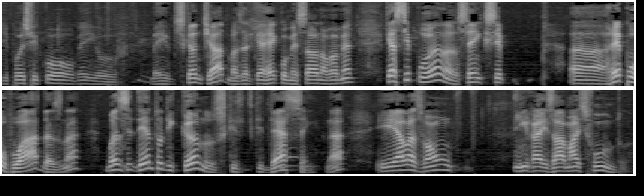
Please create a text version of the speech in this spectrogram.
depois ficou meio meio descanteado, mas ele quer recomeçar novamente, que as tipuanas têm que ser ah, repovoadas, né? Mas dentro de canos que, que descem, né? E elas vão enraizar mais fundo.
